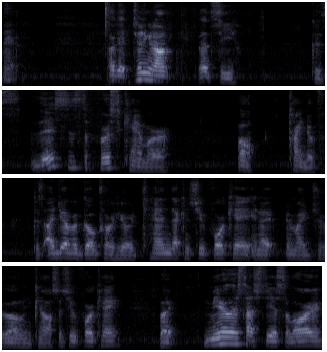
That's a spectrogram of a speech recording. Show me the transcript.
man. Okay, turning it on. Let's see. Because this is the first camera. Well, kind of. Because I do have a GoPro Hero 10 that can shoot 4K, and I and my drone can also shoot 4K. But mirrorless slash DSLR,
